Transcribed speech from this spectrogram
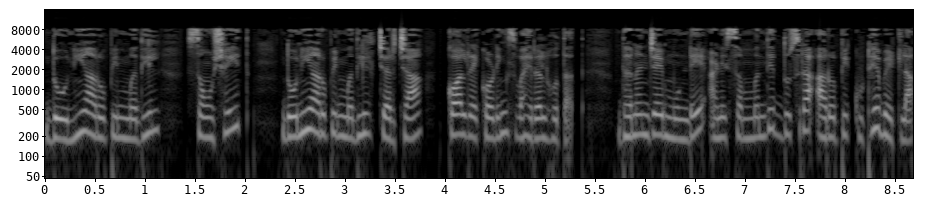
दोन्ही आरोपींमधील संशयित दोन्ही आरोपींमधील चर्चा कॉल रेकॉर्डिंग्स व्हायरल होतात. धनंजय मुंडे आणि संबंधित दुसरा आरोपी कुठे भेटला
